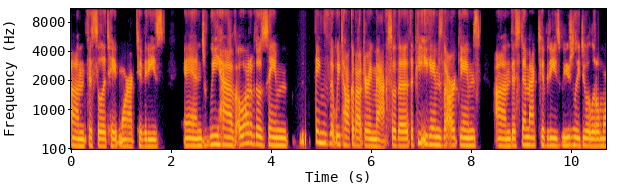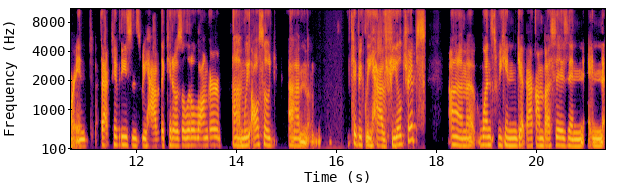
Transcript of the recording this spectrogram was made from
um, facilitate more activities. And we have a lot of those same things that we talk about during MAC. So the the PE games, the art games, um, the STEM activities. We usually do a little more in depth activities since we have the kiddos a little longer. Um, we also um, typically have field trips um, once we can get back on buses and and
